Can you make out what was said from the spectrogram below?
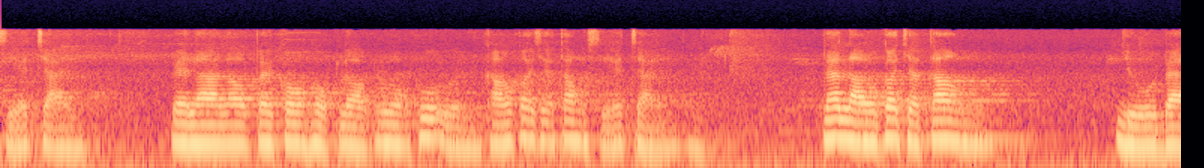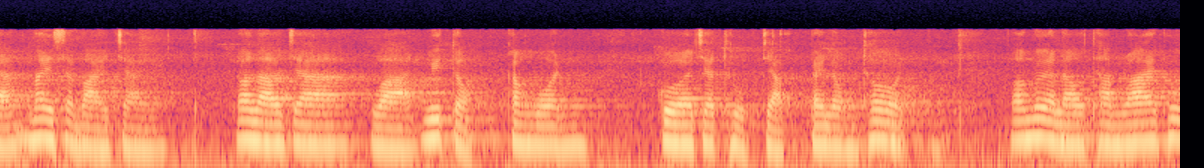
เสียใจ เวลาเราไปโกหกหลอกลวงผู้อื่น เขาก็จะต้องเสียใจ และเราก็จะต้องอยู่แบบไม่สบายใจ เพราะเราจะหวาดวิตก กังวล กลัวจะถูกจับไปลงโทษ เพราะเมื่อเราทำร้ายผู้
